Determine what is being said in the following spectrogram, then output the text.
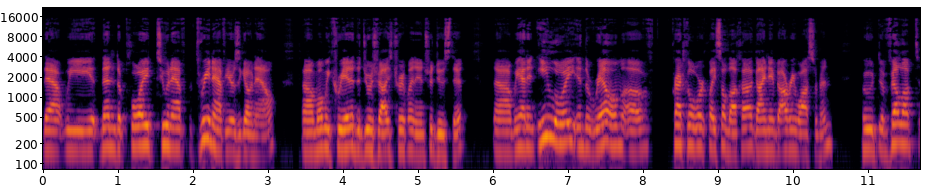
that we then deployed two and a half, three and a half years ago now, um, when we created the Jewish Values Curriculum and introduced it. Uh, we had an Eloi in the realm of practical workplace halacha, a guy named Ari Wasserman, who developed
